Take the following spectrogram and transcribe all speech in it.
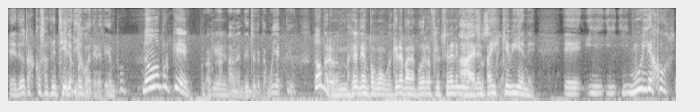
eh, de otras cosas de Chile. ¿Quién dijo que tiene tiempo? No, ¿por qué? Porque... Ah, me han dicho que está muy activo. No, pero me imagino tiempo como cualquiera para poder reflexionar y mirar ah, en el país que viene. Eh, y, muy lejos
